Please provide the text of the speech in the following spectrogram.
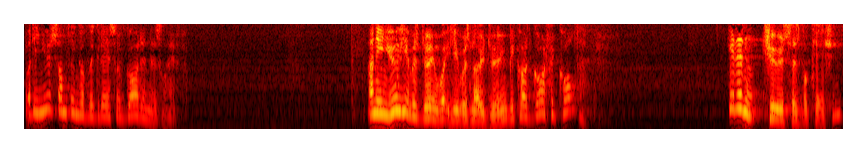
But he knew something of the grace of God in his life. And he knew he was doing what he was now doing because God had called him. He didn't choose his vocation.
